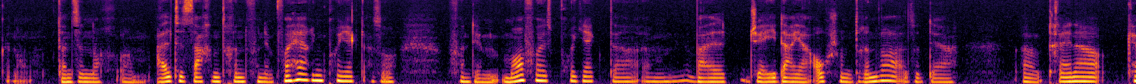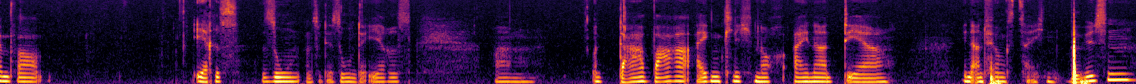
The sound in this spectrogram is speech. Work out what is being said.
genau. Dann sind noch ähm, alte Sachen drin von dem vorherigen Projekt, also von dem Morpheus-Projekt, ähm, weil Jay da ja auch schon drin war, also der äh, Trainer, Kämpfer, Eris Sohn, also der Sohn der Eris. Ähm, und da war er eigentlich noch einer der in Anführungszeichen Bösen.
